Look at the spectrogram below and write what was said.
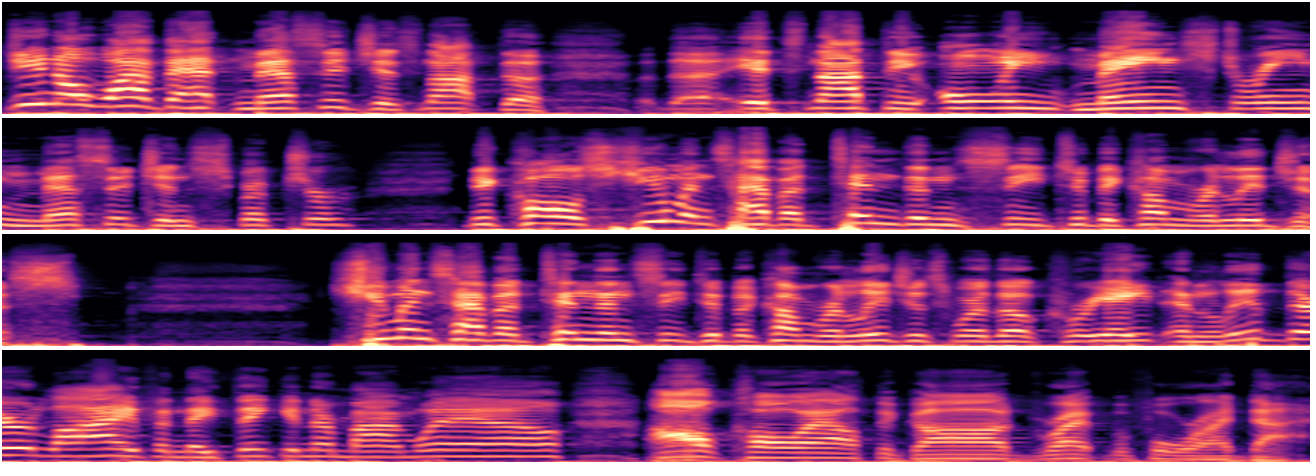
Do you know why that message is not the, it's not the only mainstream message in Scripture because humans have a tendency to become religious. Humans have a tendency to become religious where they'll create and live their life and they think in their mind, well, I'll call out to God right before I die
